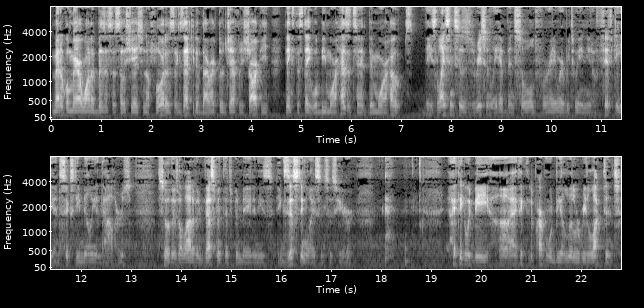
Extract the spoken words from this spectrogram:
Medical Marijuana Business Association of Florida's executive director, Jeffrey Sharkey, thinks the state will be more hesitant than Moore hopes. These licenses recently have been sold for anywhere between you know 50 and 60 million dollars. So there's a lot of investment that's been made in these existing licenses here. I think it would be, uh, I think the department would be a little reluctant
